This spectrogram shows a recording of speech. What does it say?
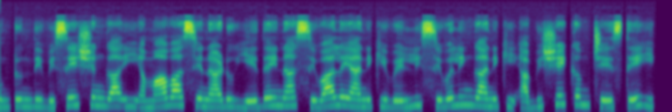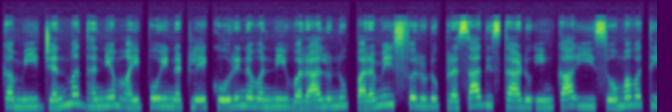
ఉంటుంది. విశేషంగా ఈ అమావాస్య నాడు ఏదైనా శివాలయానికి వెళ్ళి శివలింగానికి అభిషేకం చేస్తే ఇక మీ జన్మ ధన్యం అయిపోయినట్లే కోరినవన్నీ వరాలును పరమేశ్వరుడు ప్రసాదిస్తాడు. ఇంకా ఈ సోమవతి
